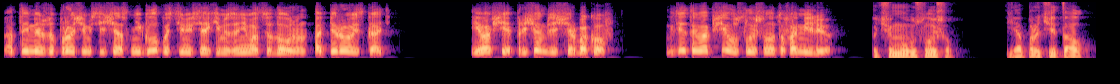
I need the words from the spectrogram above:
А ты, между прочим, сейчас не глупостями всякими заниматься должен, а перо искать. И вообще, при чем здесь Щербаков? Где ты вообще услышал эту фамилию? Почему услышал? Я прочитал.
